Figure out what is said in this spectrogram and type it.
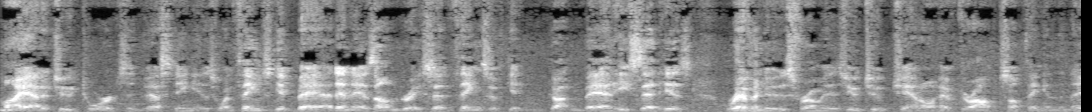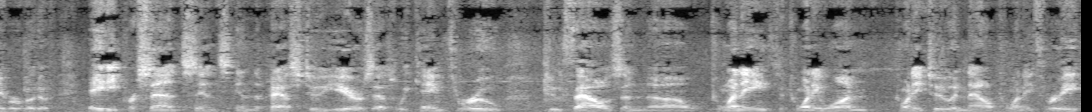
My attitude towards investing is when things get bad, and as Andre said, things have get, gotten bad. He said his revenues from his YouTube channel have dropped something in the neighborhood of 80% since in the past two years as we came through 2020 to 21, 22, and now 23.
